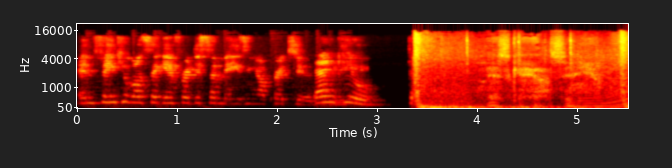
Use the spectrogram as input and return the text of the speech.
And thank you once again for this amazing opportunity. Thank you. There's chaos in you.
